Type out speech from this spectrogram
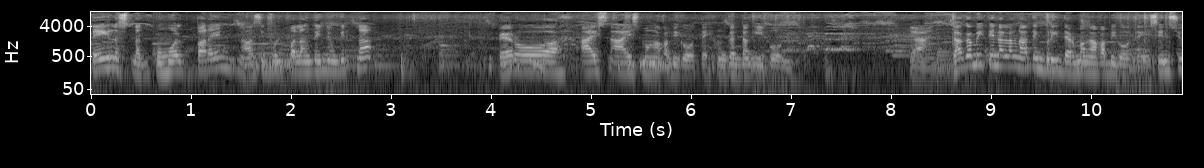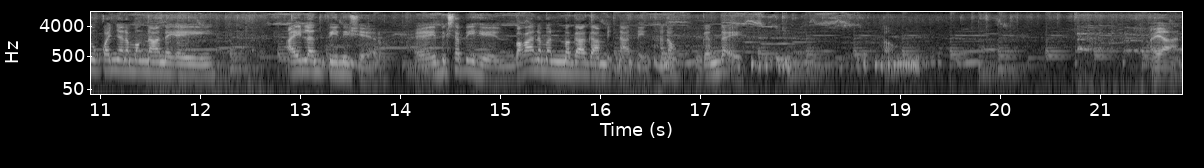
Tails, nagkumold pa rin. Nakasibol pa lang din yung gitna. Pero ah, ayos na ayos mga kabigote. Ang gandang ibon. Yan. Gagamitin na lang natin breeder mga kabigote. Since yung kanya namang nanay ay island finisher. Eh, ibig sabihin, baka naman magagamit natin. Ano? Ang ganda eh. Oh. Ayan.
